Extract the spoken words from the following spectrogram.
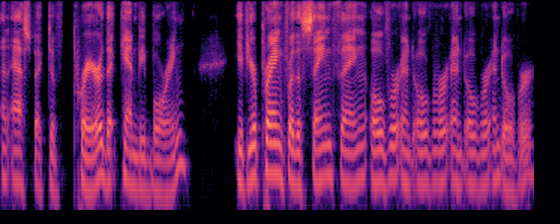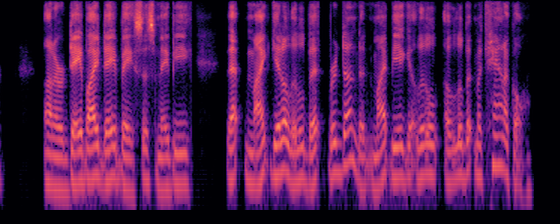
an aspect of prayer that can be boring. If you're praying for the same thing over and over and over and over on a day by day basis, maybe that might get a little bit redundant, might be a little a little bit mechanical.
